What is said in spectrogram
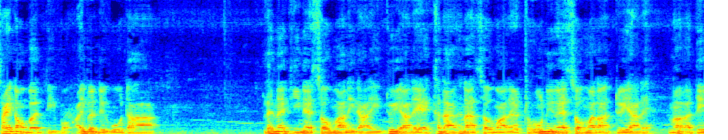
ဆိုင်းတောင်ဘက်တွေပေါ့အဲ့ဘက်တွေကိုဒါလက်နက်ကြီးနဲ့စုံမနေတာတွေတွေ့ရတယ်ခဏခဏစုံမတယ်ဒရုန်းတွေနဲ့စုံမတာတွေ့ရတယ်နော်အတေ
